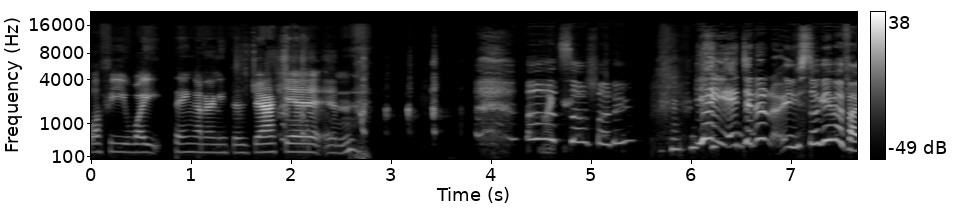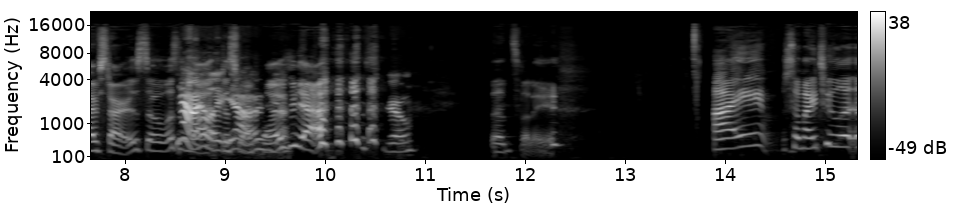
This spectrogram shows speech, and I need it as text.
fluffy white thing underneath his jacket, and Oh, Like- it's so funny. yeah, it didn't. You still gave it five stars, so it wasn't Yeah, that like- yeah, disruptive. Yeah. it's true. That's funny. I so my two li-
